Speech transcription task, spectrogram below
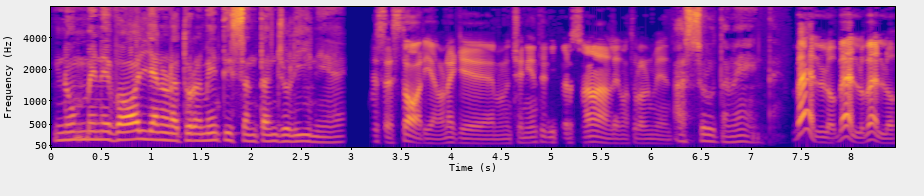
Non me ne vogliano naturalmente i Sant'Angiolini, eh. questa è storia, non è che non c'è niente di personale, naturalmente. Assolutamente. Bello, bello, bello.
